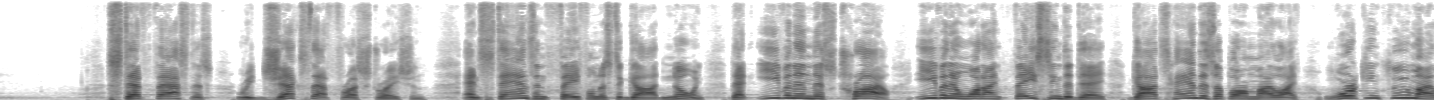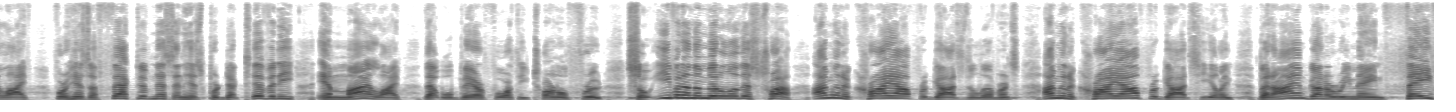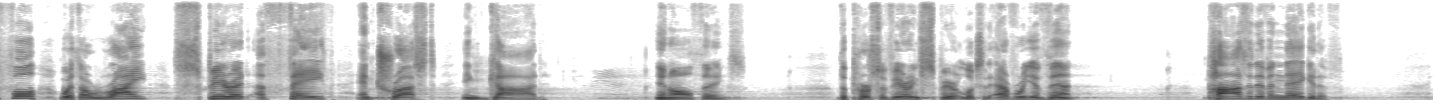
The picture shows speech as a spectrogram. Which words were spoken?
Steadfastness rejects that frustration and stands in faithfulness to God, knowing that even in this trial, even in what I'm facing today, God's hand is upon my life, working through my life for His effectiveness and His productivity in my life that will bear forth eternal fruit. So even in the middle of this trial, I'm going to cry out for God's deliverance, I'm going to cry out for God's healing, but I am going to remain faithful with a right spirit of faith and trust in God in all things. The persevering spirit looks at every event, positive and negative,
